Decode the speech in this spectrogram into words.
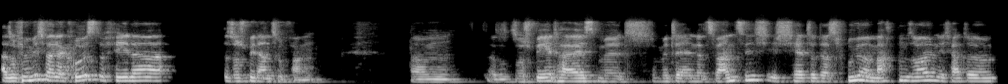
Also für mich war der größte Fehler, so spät anzufangen. Ähm, also so spät heißt mit Mitte, Ende 20. Ich hätte das früher machen sollen. Ich hatte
